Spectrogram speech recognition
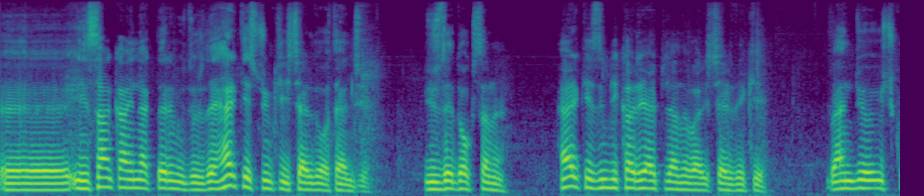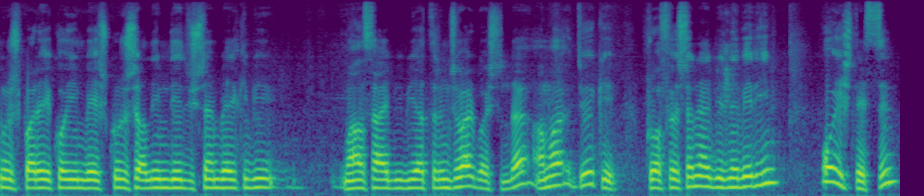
e, insan kaynakları müdürü de, herkes çünkü içeride otelci. Yüzde doksanı. Herkesin bir kariyer planı var içerideki. Ben diyor 3 kuruş parayı koyayım 5 kuruş alayım diye düşünen belki bir mal sahibi bir yatırımcı var başında ama diyor ki profesyonel birine vereyim o işletsin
